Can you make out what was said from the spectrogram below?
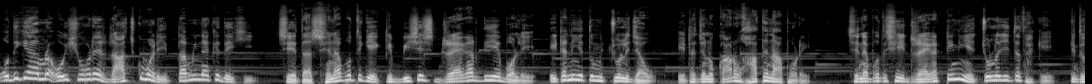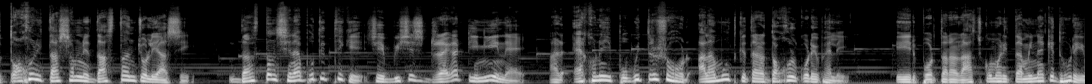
ওদিকে আমরা ওই শহরের রাজকুমারী তামিনাকে দেখি। সে তার সেনাপতিকে একটি বিশেষ ড্র্যাগার দিয়ে বলে, এটা নিয়ে তুমি চলে যাও। এটা যেন কারও হাতে না পড়ে। সেনাপতি সেই ড্র্যাগারটি নিয়ে চলে যেতে থাকে, কিন্তু তখনই তার সামনে দাস্তান চলে আসে। দাস্তান সেনাপতির থেকে সেই বিশেষ ড্র্যাগারটি নিয়ে নেয়, আর এখন এই পবিত্র শহর আলামুদকে তারা দখল করে ফেলে। এরপর তারা রাজকুমারী তামিনাকে ধরে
